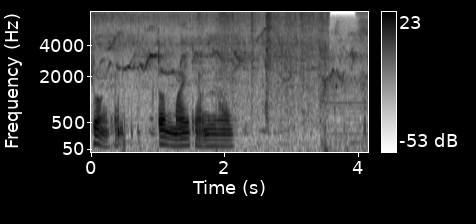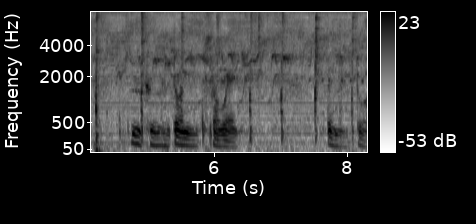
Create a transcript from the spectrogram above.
ช่วงครับ ต้นไม้แถวนี้ครับนี่คือต้นแสวงเป็นตัว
